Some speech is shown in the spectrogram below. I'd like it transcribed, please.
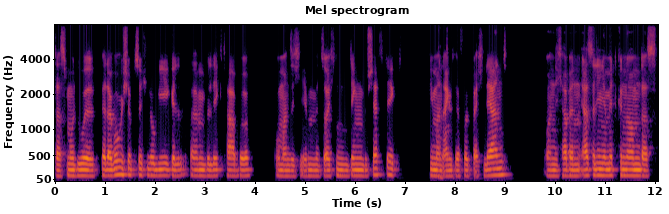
das Modul Pädagogische Psychologie ähm, belegt habe wo man sich eben mit solchen Dingen beschäftigt, wie man eigentlich erfolgreich lernt. Und ich habe in erster Linie mitgenommen, dass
